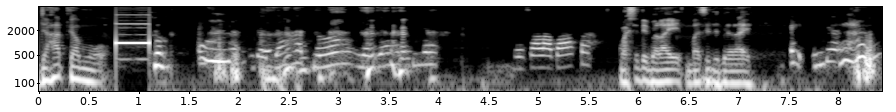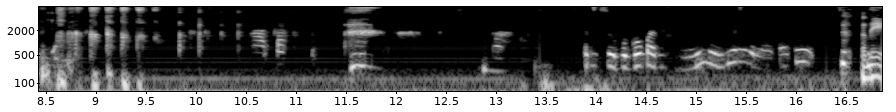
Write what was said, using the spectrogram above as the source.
Jahat kamu. nggak jahat dong nggak jahat dia nggak salah apa apa Masih dibelain, masih dibelain. eh enggak nah terus suhu gue panas gini anjir kenapa sih Nih,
